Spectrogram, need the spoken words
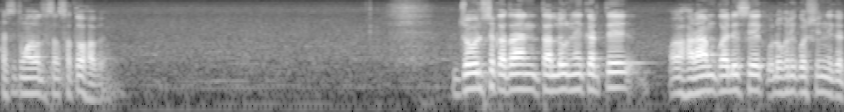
শাস্তি তোমার সাথেও হবে जो उनसे কথা ताल्लुक नहीं करते और हरामकारी से रोकने की कोशिश नहीं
